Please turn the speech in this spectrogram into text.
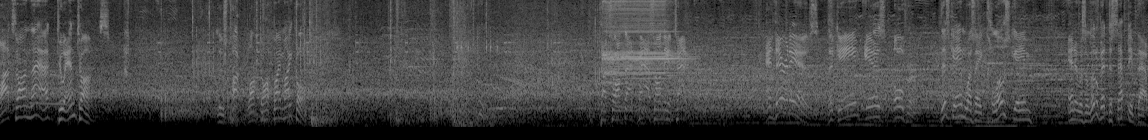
Lots on that to Antons. Loose puck blocked off by Michael. Off that pass on the attack. And there it is. The game is over. This game was a close game, and it was a little bit deceptive that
